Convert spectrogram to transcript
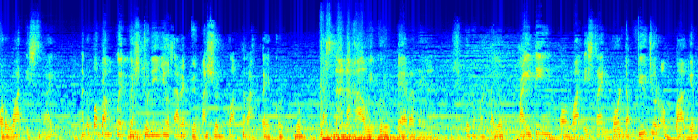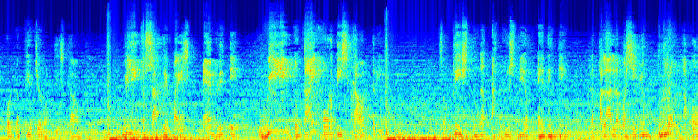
for what is right. Ano pa bang question ninyo sa reputasyon ko at track record ko? Tapos nanakawi ko yung pera na yan. Gusto ko naman kayo. Fighting for what is right for the future of Baguio for the future of this country. Willing to sacrifice everything. Willing to die for this country. So please, do not accuse me of anything na palalabasin yung bulok ako.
